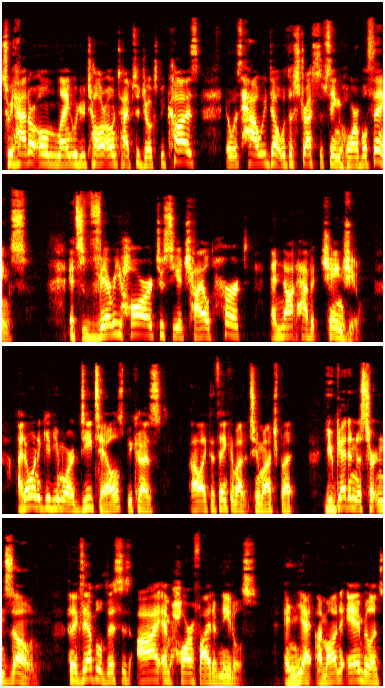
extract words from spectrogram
So we had our own language, we tell our own types of jokes because it was how we dealt with the stress of seeing horrible things. It's very hard to see a child hurt and not have it change you. I don't want to give you more details because I don't like to think about it too much, but you get in a certain zone. An example of this is I am horrified of needles. And yet I'm on an ambulance.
